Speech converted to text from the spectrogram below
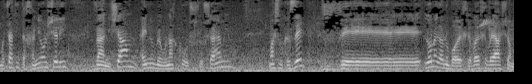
מצאתי את החניון שלי ואני שם, היינו במונאקו שלושה ימים. משהו כזה, ולא נגענו ברכב, הרכב היה שם.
